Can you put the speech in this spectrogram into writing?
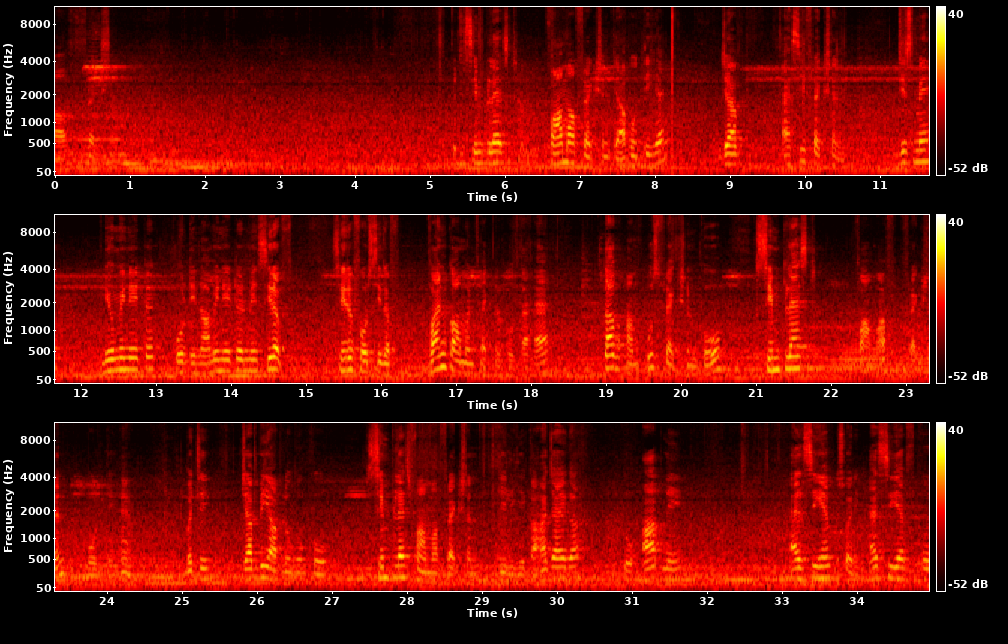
of fraction बच्चे सिंपलेस्ट फॉर्म ऑफ़ फ्रैक्शन क्या होती है? जब ऐसी फ्रैक्शन जिसमें न्यूमिनेटर और डिनोमिनेटर में सिर्फ़ सिर्फ़ और सिर्फ़ वन कॉमन फैक्टर होता है, तब हम उस फ्रैक्शन को सिंपलेस्ट फॉर्म ऑफ़ फ्रैक्शन बोलते हैं। बच्चे, जब भी आप लोगों को सिंपलेस्ट फॉर्म ऑफ़ फ्रैक्शन के लिए कहा जाएगा तो आपने L C M sorry S C F को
